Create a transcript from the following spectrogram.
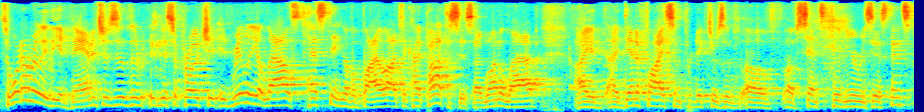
So what are really the advantages of the, this approach? It, it, really allows testing of a biologic hypothesis. I run a lab, I identify some predictors of, of, of sensitivity or resistance,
